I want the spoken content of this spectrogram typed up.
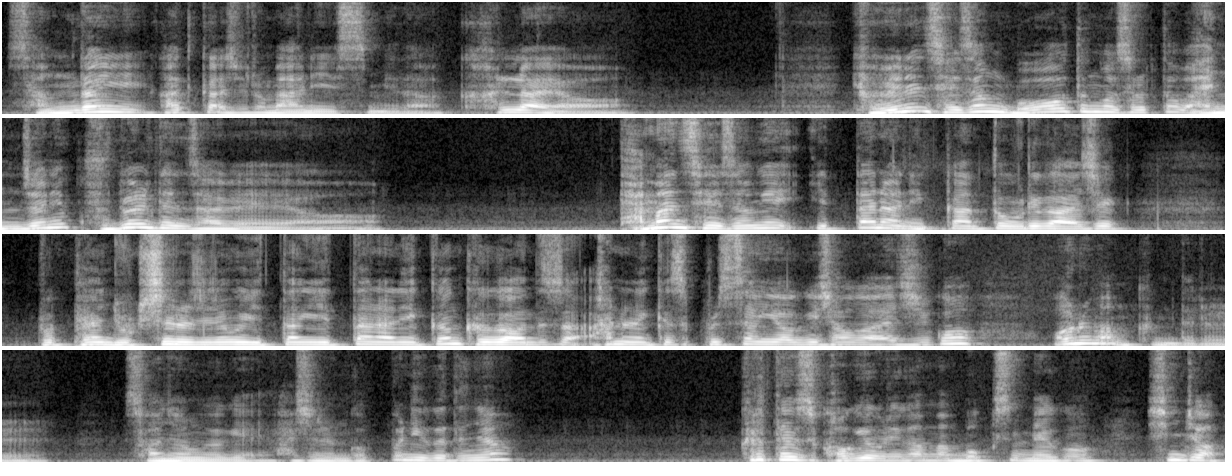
상당히 갖가지로 많이 있습니다. 큰일 나요. 교회는 세상 모든 것으로부터 완전히 구별된 사회예요. 다만 세상에 있다나니까 또 우리가 아직 부패한 육신을 지니고 이 땅에 있다나니까 그 가운데서 하나님께서 불쌍히 여기셔가지고 어느 만큼들을 선용하게 하시는 것 뿐이거든요. 그렇다고 해서 거기에 우리가 막 목숨 메고 심지어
